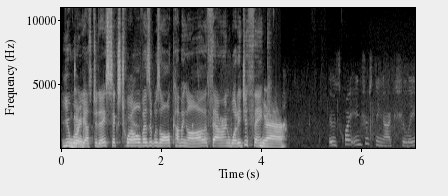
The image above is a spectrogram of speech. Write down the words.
You were did. yesterday, six twelve, yeah. as it was all coming off. Theron, what did you think? Yeah. It was quite interesting, actually.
